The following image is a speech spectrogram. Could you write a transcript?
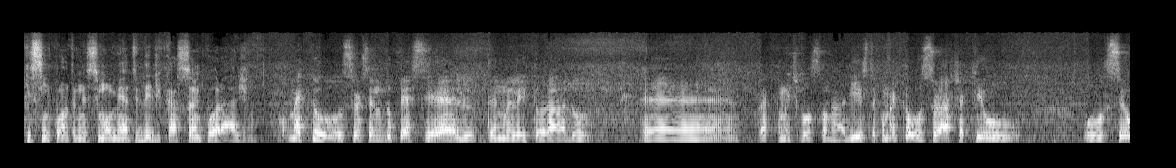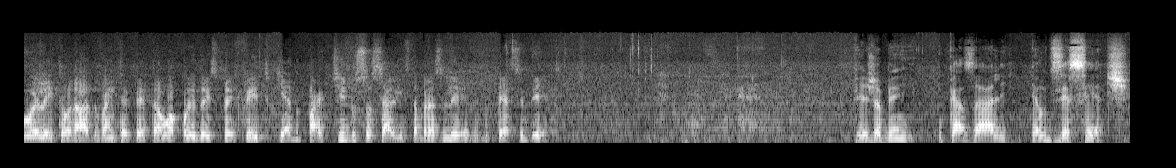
que se encontra nesse momento e dedicação e coragem. Como é que o senhor sendo do PSL, tendo um eleitorado é, praticamente bolsonarista, como é que o senhor acha que o, o seu eleitorado vai interpretar o apoio do ex-prefeito, que é do Partido Socialista Brasileiro, do PSB? Veja bem, o Casale é o 17.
